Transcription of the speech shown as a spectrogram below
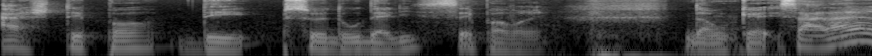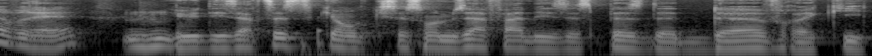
achetez pas des pseudo-Dali, c'est pas vrai. Donc, euh, ça a l'air vrai. Mhm. Il y a eu des artistes qui, ont, qui se sont amusés à faire des espèces d'œuvres qui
